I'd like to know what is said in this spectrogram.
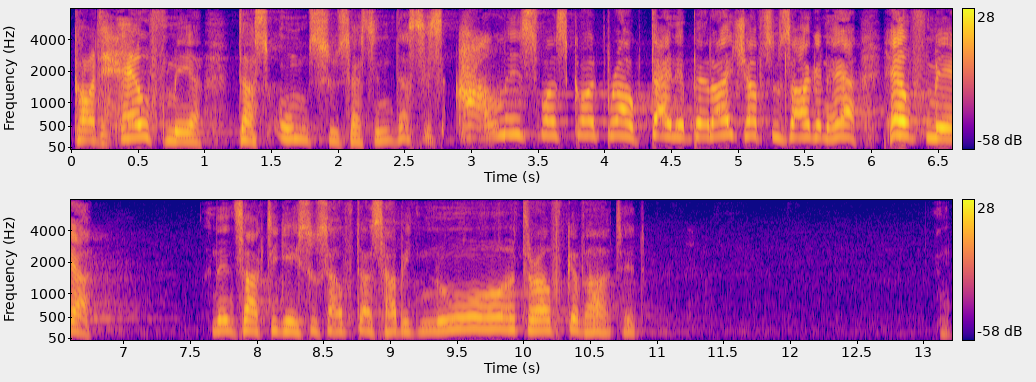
Gott, helf mir, das umzusetzen. Das ist alles, was Gott braucht. Deine Bereitschaft zu sagen, Herr, helf mir. Und dann sagte Jesus, auf das habe ich nur drauf gewartet. Und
